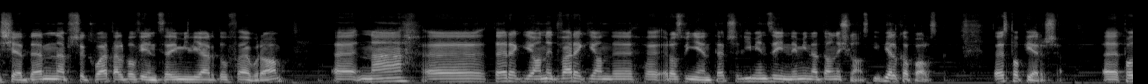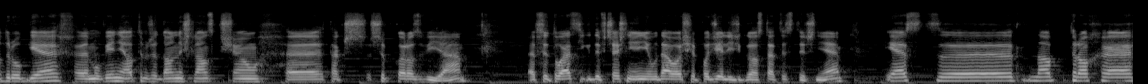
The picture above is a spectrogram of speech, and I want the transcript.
7 na przykład albo więcej miliardów euro na te regiony, dwa regiony rozwinięte, czyli między innymi na Dolny Śląsk i Wielkopolskę. To jest po pierwsze. Po drugie, mówienie o tym, że Dolny Śląsk się tak szybko rozwija, w sytuacji, gdy wcześniej nie udało się podzielić go statystycznie, jest e, no, trochę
